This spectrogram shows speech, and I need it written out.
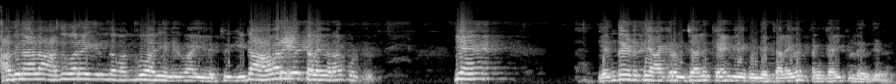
அதனால அதுவரை இருந்த வக்குவாரிய நிர்வாகிகளை தூக்கிட்டு அவரையே தலைவரா போட்டு ஏன்? எந்த இடத்தை ஆக்கிரமிச்சாலும் கேள்வியை கொண்ட தலைவர் தன் கைக்குள்ள இருக்கிறார்.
